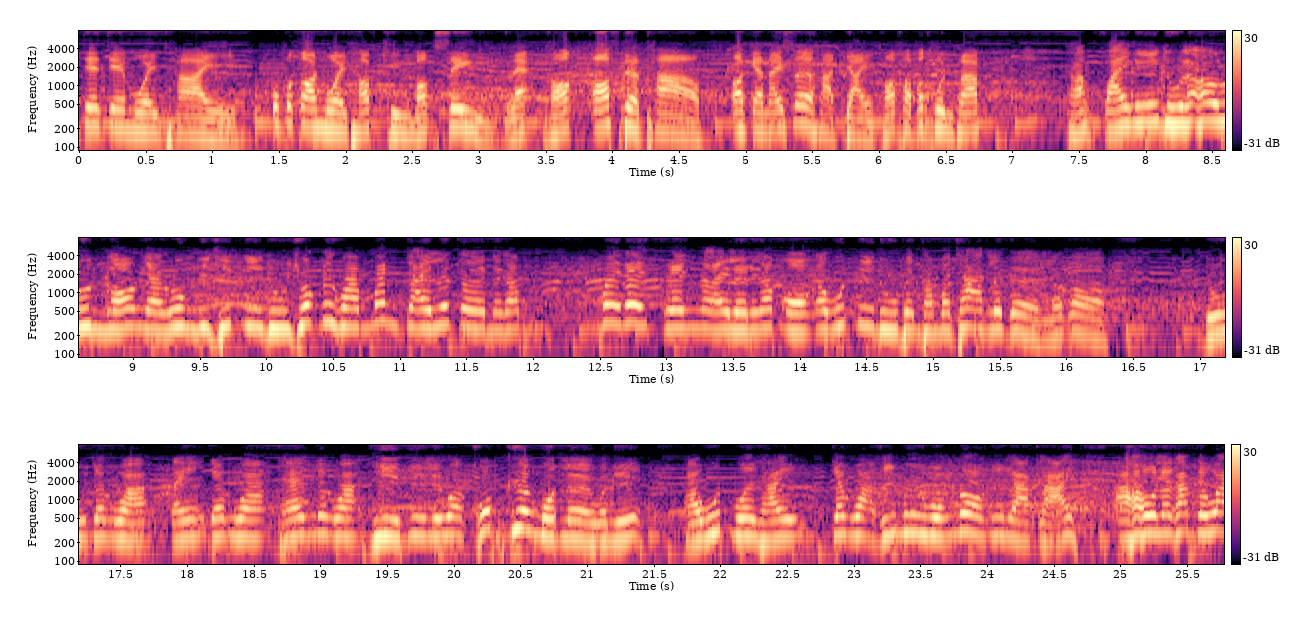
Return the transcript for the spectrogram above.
เจเจมวยไทย อุปกรณ์มวยท็อปคิงบ็อกซิ่งและท็อกออฟเดอะทาวน์ออแกไนเซอร์หาดใหญ่ขอขอบพระคุณครับ ครับไฟล์นี้ดูแล้วรุ่นน้องอย่างรุ่งพิชิตนี่ดูชกด้วยความมั่นใจเหลือเกินนะครับ ไม่ได้เกรงอะไรเลยนะครับ ออกอาวุธนี่ดูเป็นธรรมชาติเหลือเกิน แล้วก็ ดูจังหวะเตะจังหวะแทงจังหวะทีบนี่เรียกว่าครบเครื่องหมดเลยวันนี้ อาวุธมวยไทย จังหวะฝีมือวงนอกนี่หลากหลาย เอาละครับ แต่ว่า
